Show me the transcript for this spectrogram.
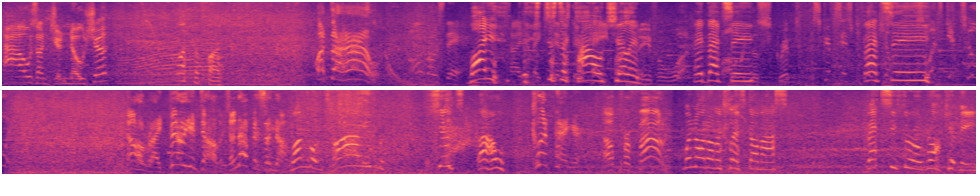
cows on Genosha. What the fuck? What the hell? Almost there. Why? To It's just a cow chilling. Pay for what? Hey, Betsy. The script? The script Betsy. Let's get to it. All right, billion dollars. Enough is enough. One more time. Shit. Ow. Cliffhanger. How profound. We're not on a cliff, dumbass. Betsy threw a rock at me.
